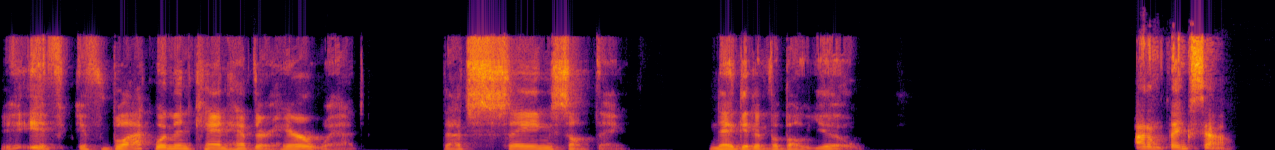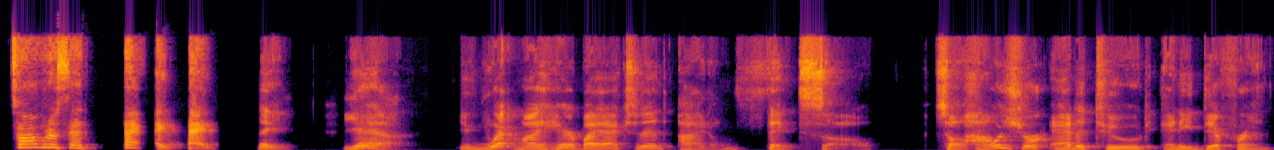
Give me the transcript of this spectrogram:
If if black women can't have their hair wet, that's saying something negative about you. I don't think so. So I would have said, hey, hey, Hey, yeah, you wet my hair by accident? I don't think so. So how is your attitude any different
